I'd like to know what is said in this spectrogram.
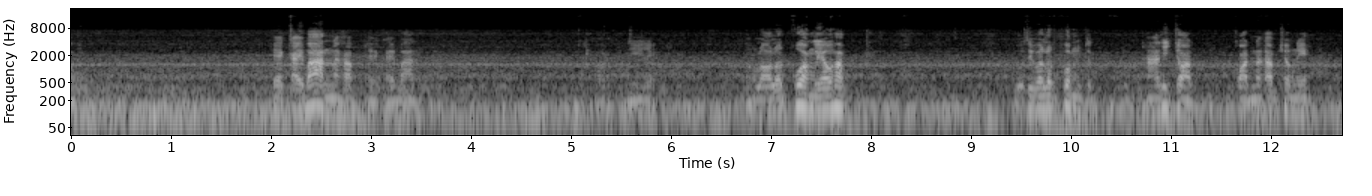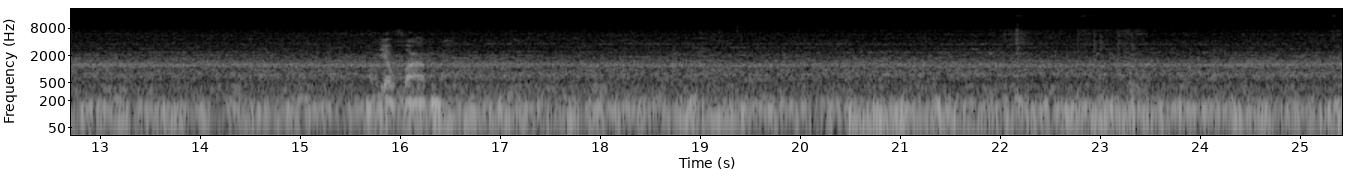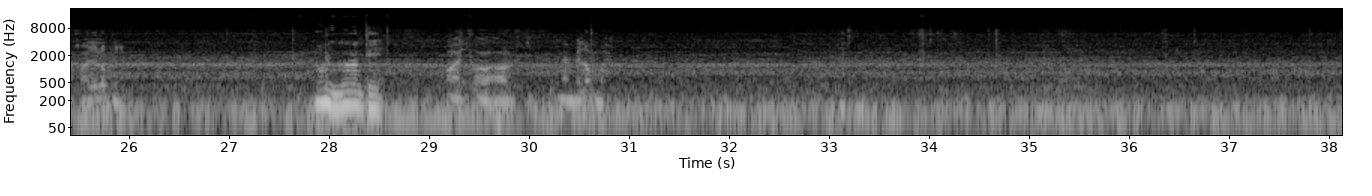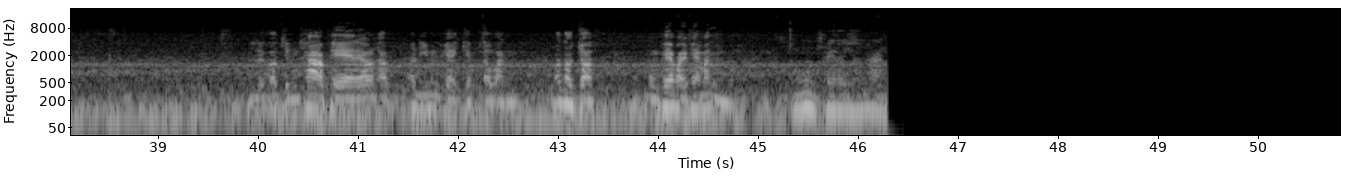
แพไกลบ้านนะครับ แพไกลบ้านนี่ต้องรอรถพ่วงเลี้ยวครับ ดูสิว่ารถพ่วงจะหาที่จอดก่อนนะครับ ช่วงนี้เดี๋ยวขวาขอเรือลบหนีน้อง หนึ่งก็มันตีพอพอเอานั่นไปลบมาแล้วก็ถึงท่าแพแล้วนะครับ อันนี้มันแพเก็บตะวันว่าต้องจอดตรงแพไผ่แพมันอยู่ โอ้ยไปอะไรข้างล่าง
